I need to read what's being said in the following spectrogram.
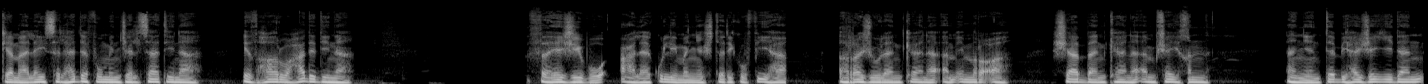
كما ليس الهدف من جلساتنا إظهار عددنا. فيجب على كل من يشترك فيها رجلا كان أم امرأة شابا كان أم شيخا. أن ينتبه جيدا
